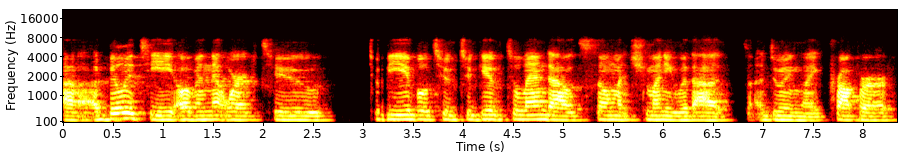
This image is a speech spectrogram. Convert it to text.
uh, ability of a network to to be able to to give to lend out so much money without doing like proper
